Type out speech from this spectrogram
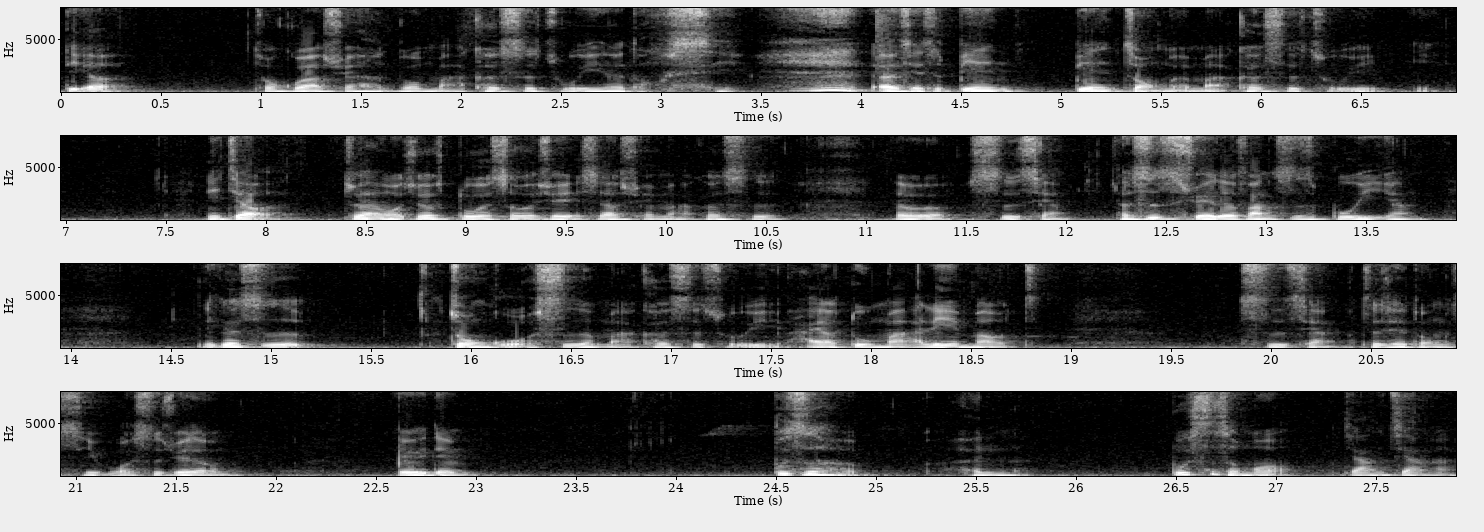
第二。中国要学很多马克思主义的东西，而且是变变种的马克思主义。你叫，虽然我就读了社会学，也是要学马克思的思想，可是学的方式是不一样。一个是中国式的马克思主义，还要读马列毛思想这些东西，我是觉得有一点不是很很不是什么讲讲啊。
